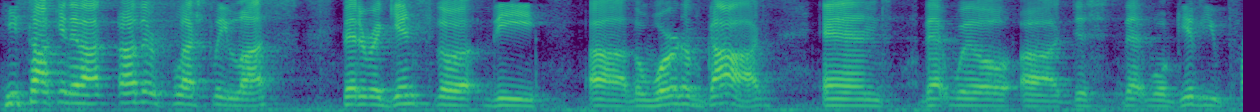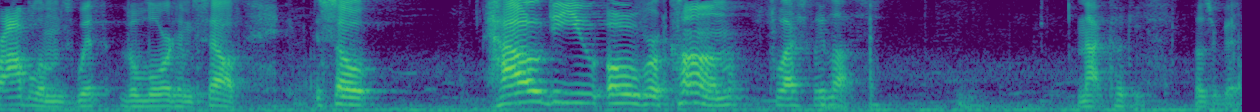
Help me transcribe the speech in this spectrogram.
He's talking about other fleshly lusts that are against the the uh, the Word of God and that will uh, dis- that will give you problems with the Lord Himself. So, how do you overcome fleshly lusts? Not cookies; those are good.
